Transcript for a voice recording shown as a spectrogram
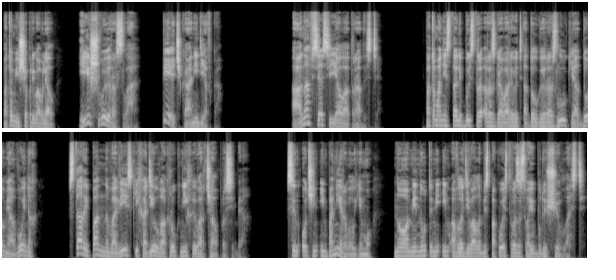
Потом еще прибавлял «Ишь выросла! Печка, а не девка!» А она вся сияла от радости. Потом они стали быстро разговаривать о долгой разлуке, о доме, о войнах. Старый пан Нововейский ходил вокруг них и ворчал про себя. Сын очень импонировал ему, но минутами им овладевало беспокойство за свою будущую власть.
